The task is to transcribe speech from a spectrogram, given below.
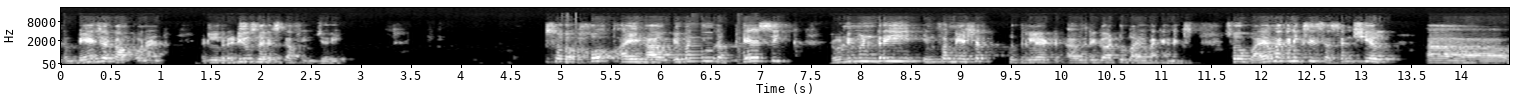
the major component it will reduce the risk of injury. So hope I have given you the basic rudimentary information with, relate, uh, with regard to biomechanics. So biomechanics is essential uh,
